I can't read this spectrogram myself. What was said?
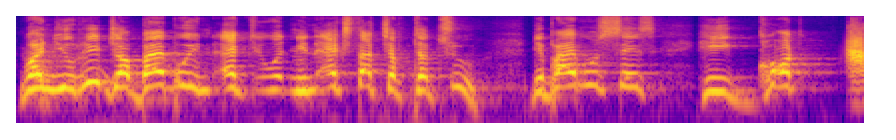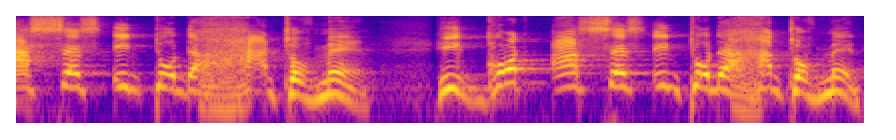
When you read your Bible in, in Esther chapter 2, the Bible says he got access into the heart of men. He got access into the heart of men.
